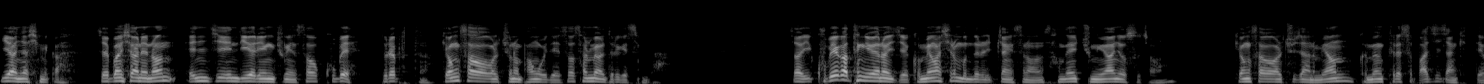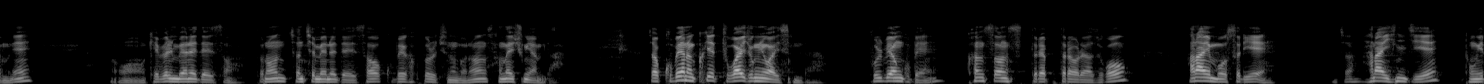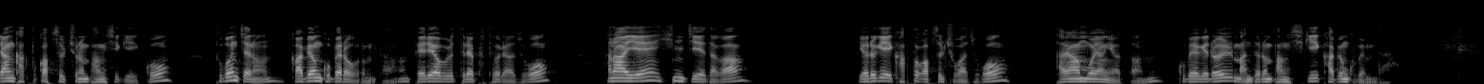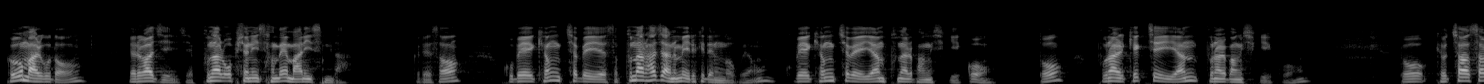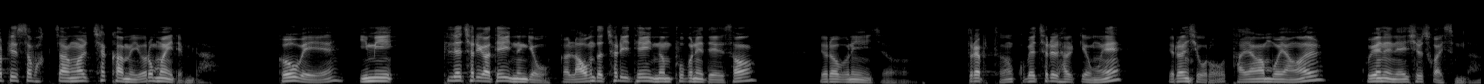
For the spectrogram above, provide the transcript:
예 안녕하십니까. 저번 시간에는 엔지니어링 중에서 구배 드래프트 경사각을 주는 방법에 대해서 설명을 드리겠습니다. 자이 구배 같은 경우에는 이제 금형하시는 분들 입장에서는 상당히 중요한 요소죠. 경사각을 주지 않으면 금형 틀에서 빠지지 않기 때문에 어, 개별 면에 대해서 또는 전체 면에 대해서 구배 각도를 주는 것은 상당히 중요합니다. 자 구배는 크게 두 가지 종류가 있습니다. 불변 구배 constant draft라고 해가지고 하나의 모서리에 그렇죠? 하나의 힌지에 동일한 각도값을 주는 방식이 있고 두 번째는 가변 구배라고 그럽니다. variable draft 그래가지고 하나의 hinge에다가 여러 개의 각도 값을 줘가지고 다양한 모양의 어떤 구배를 만드는 방식이 가변 구배입니다. 그거 말고도 여러가지 분할 옵션이 상당히 많이 있습니다. 그래서 구배의 경첩에 의해서 분할하지 않으면 이렇게 되는 거고요. 구배의 경첩에 의한 분할 방식이 있고 또 분할 객체에 의한 분할 방식이 있고 또 교차 surface 확장을 체크하면 이런 모양이 됩니다. 그 외에 이미 fillet 처리가 되어 있는 경우 그러니까 라운드 처리되어 있는 부분에 대해서 여러분이 저 드래프트 구배 처리를 할 경우에 이런 식으로 다양한 모양을 구현해 내실 수가 있습니다.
